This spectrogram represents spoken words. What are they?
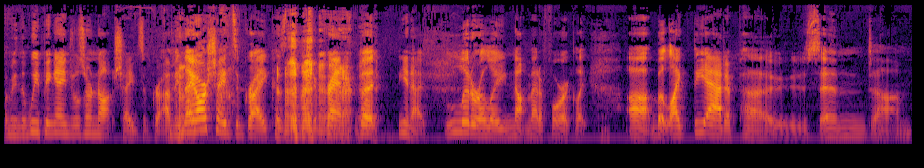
I mean, the weeping angels are not shades of gray. I mean, they are shades of gray because they're made of granite, but you know, literally, not metaphorically. Uh, but like the adipose and um,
